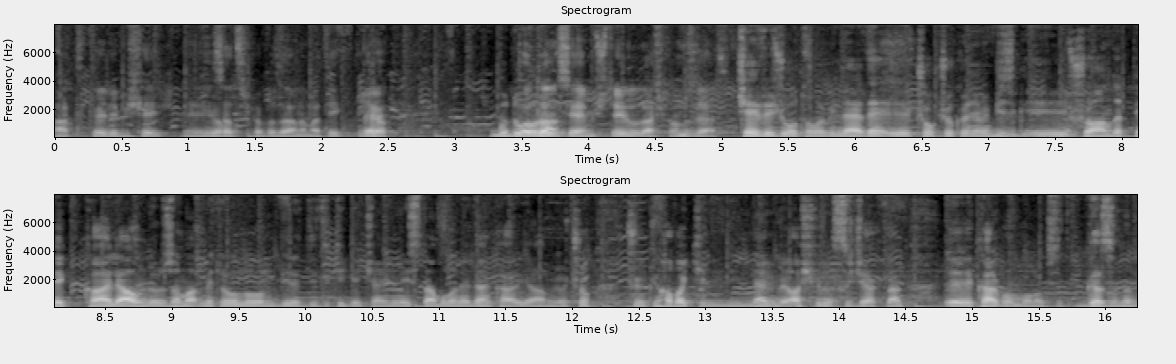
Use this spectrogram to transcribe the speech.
Artık öyle bir şey e, Yok. satış ve pazarlama tekniği Evet. yok. Bu doğru. Potansiyel müşteriye ulaşmamız lazım. Çevreci otomobillerde e, çok çok önemli. Biz e, şu anda pek kale almıyoruz ama meteoroloğun biri dedi ki geçen gün İstanbul'a neden kar yağmıyor çok? Çünkü hava kirliliğinden ve aşırı sıcaktan e, karbon monoksit gazının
